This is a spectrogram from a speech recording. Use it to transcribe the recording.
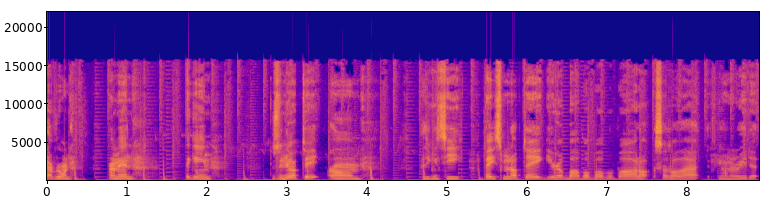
everyone, I'm in the game. There's a new update. Um as you can see, basement update, gear blah blah blah blah blah says all that if you want to read it.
